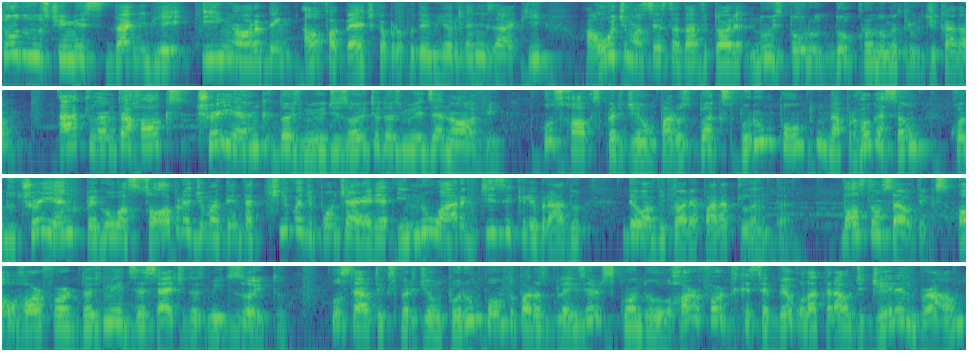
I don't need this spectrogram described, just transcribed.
todos os times da NBA em ordem alfabética para poder me organizar aqui, a última cesta da vitória no estouro do cronômetro de cada um. Atlanta Hawks, Trae Young 2018-2019. Os Hawks perdiam para os Bucks por um ponto na prorrogação, quando Trae Young pegou a sobra de uma tentativa de ponte aérea e no ar desequilibrado deu a vitória para Atlanta. Boston Celtics, Al Horford 2017-2018. Os Celtics perdiam por um ponto para os Blazers quando Horford recebeu o lateral de Jalen Brown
